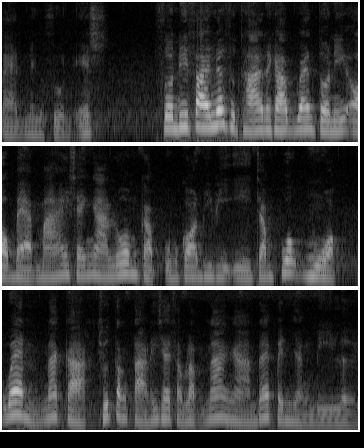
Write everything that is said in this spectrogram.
810H ส่วนดีไซน์เรื่องสุดท้ายนะครับ แว่นตัวนี้ออกแบบมาให้ใช้งานร่วมกับอุปกรณ์ PPE จำพวกหมวก แว่น หน้ากากชุดต่างๆ ที่ใช้สำหรับหน้างานได้เป็นอย่างดีเลย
